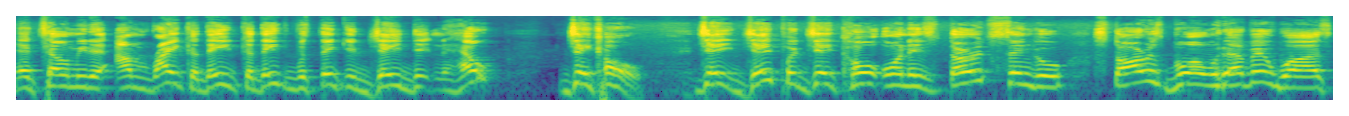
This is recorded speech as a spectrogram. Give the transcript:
and tell me that I'm right because they because they was thinking Jay didn't help J. Cole. Jay, Jay put J. Cole on his third single, Star is Born, whatever it was,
